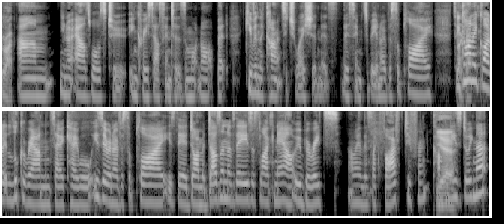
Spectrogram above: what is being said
Right. Um, you know, ours was to increase our centres and whatnot, but given the current situation, there's, there seems to be an oversupply. So you Okay. kind of got to look around and say, okay, well, is there an oversupply? Is there a dime a dozen of these? It's like now Uber Eats. I mean, there's like five different companies doing that.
